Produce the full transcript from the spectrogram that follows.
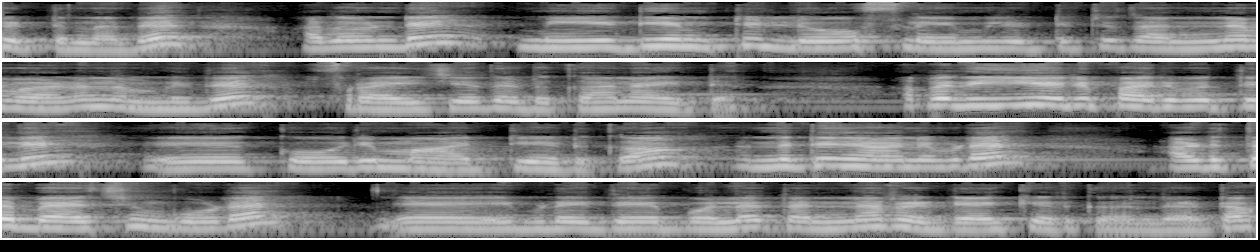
കിട്ടുന്നത്. അതുകൊണ്ട് മീഡിയം ടു ലോ ഫ്ലെയിമിലിട്ടിട്ട് തന്നെ വേണം നമ്മളിത് ഫ്രൈ ചെയ്തെടുക്കാനായിട്ട്. അപ്പോൾ ഈ ഒരു പരുവത്തിൽ കോരി മാറ്റിയെടുക്കാം. എന്നിട്ട് ഞാനിവിടെ അടുത്ത ബാച്ചും കൂടെ ഇവിടെ ഇതേപോലെ തന്നെ റെഡിയാക്കി എടുക്കുന്നുണ്ട് കേട്ടോ.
